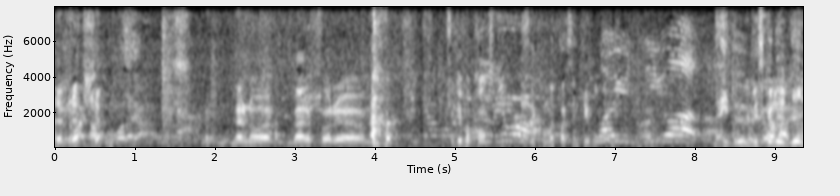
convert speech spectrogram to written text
det är väl rätt känt. Något, varför... ehm, För det var konstigt. Ja, Det kommer jag faktiskt inte ihåg. Nej du, vi skulle ju dit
